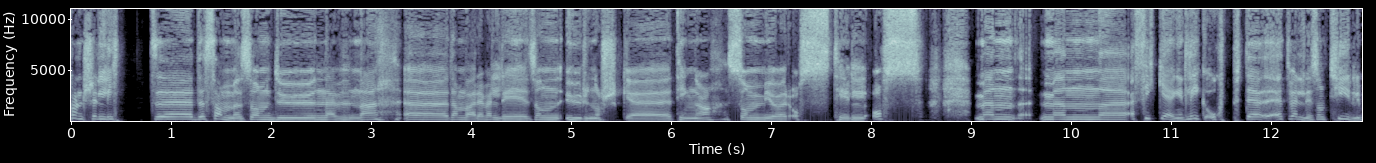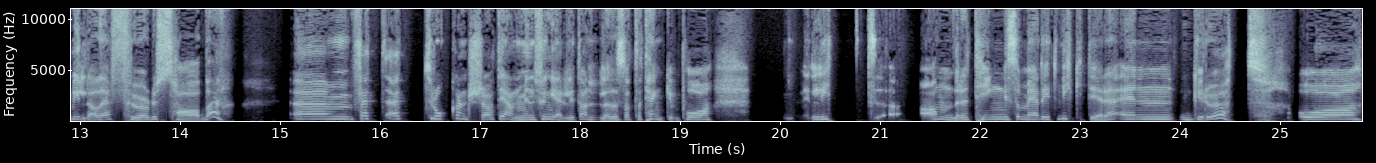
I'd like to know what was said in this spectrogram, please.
kanskje litt eh, det samme som du nevner. eh, De der veldig sånn urnorske tinga som gjør oss til oss. Men, men eh, jeg fikk egentlig ikke opp det, et veldig sånn tydelig bilde av det før du sa det. Um, for jeg, jeg tror kanskje at hjernen min fungerer litt annerledes, at jeg tenker på litt andre ting som er litt viktigere enn grøt og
